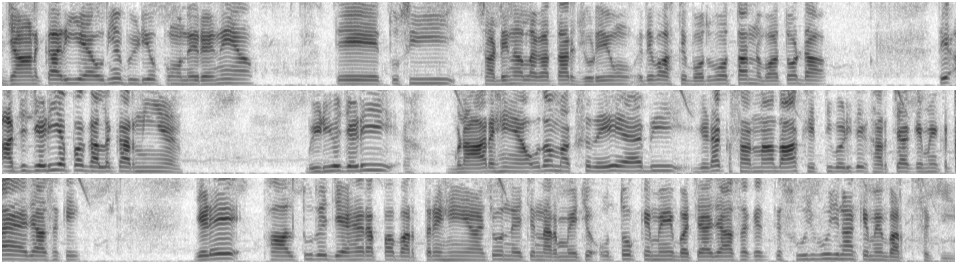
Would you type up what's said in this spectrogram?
ਜਾਣਕਾਰੀ ਹੈ, ਉਹਦੀਆਂ ਵੀਡੀਓ ਪਾਉਂਦੇ ਰਹਿੰਦੇ ਆ ਤੇ ਤੁਸੀਂ ਸਾਡੇ ਨਾਲ ਲਗਾਤਾਰ ਜੁੜੇ ਹੋ, ਇਹਦੇ ਵਾਸਤੇ ਬਹੁਤ-ਬਹੁਤ ਧੰਨਵਾਦ ਤੁਹਾਡਾ। ਤੇ ਅੱਜ ਜਿਹੜੀ ਆਪਾਂ ਗੱਲ ਕਰਨੀ ਹੈ ਵੀਡੀਓ ਜਿਹੜੀ ਬਣਾ ਰਹੇ ਆ ਉਹਦਾ ਮਕਸਦ ਇਹ ਹੈ ਵੀ ਜਿਹੜਾ ਕਿਸਾਨਾਂ ਦਾ ਖੇਤੀਬਾੜੀ ਤੇ ਖਰਚਾ ਕਿਵੇਂ ਘਟਾਇਆ ਜਾ ਸਕੇ, ਜਿਹੜੇ ਫਾਲਤੂ ਦੇ ਜ਼ਹਿਰ ਆਪਾਂ ਵਰਤ ਰਹੇ ਆ ਝੋਨੇ 'ਚ, ਨਰਮੇ 'ਚ, ਉਹ ਤੋਂ ਕਿਵੇਂ ਬਚਿਆ ਜਾ ਸਕੇ ਤੇ ਸੂਝ-ਬੂਝ ਨਾਲ ਕਿਵੇਂ ਵਰਤ ਸਕੀਏ।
